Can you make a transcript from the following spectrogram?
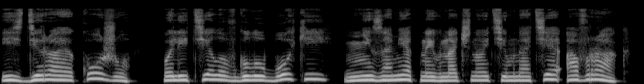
и, сдирая кожу, полетела в глубокий, незаметный в ночной темноте овраг.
